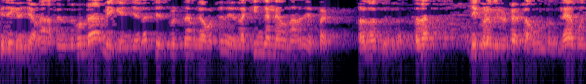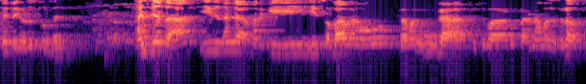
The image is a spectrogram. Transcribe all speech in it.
మీ దగ్గర నుంచి ఏమైనా ఆశించకుండా మీకు ఏం చేయాలో చేసి పెడుతున్నాను కాబట్టి నేను లక్కింగానే ఉన్నానని చెప్పాడు. భగవద్గీతలో. కదా? నీకు కూడా వీరుంటే అట్లా ఉండదు లేకపోతే ఇట్లా ఏడుస్తుందని. అంచేత ఈ విధంగా మనకి ఈ స్వభావం క్రమంగా ప్రతివాడు పరిణామ దశలో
